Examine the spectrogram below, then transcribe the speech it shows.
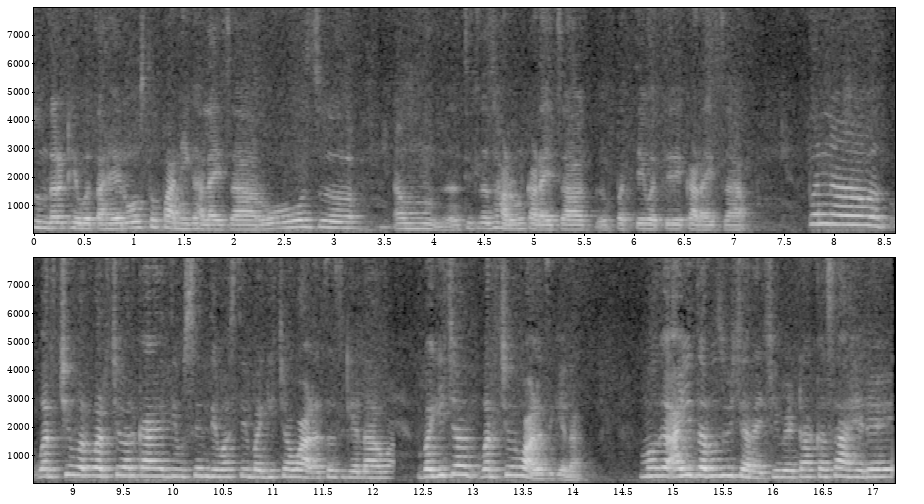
सुंदर ठेवत आहे. रोज तो पाणी घालायचा रोज तिथलं झाडून काढायचा पत्ते वत्ते काढायचा. पण वरचीवर वरचीवर काय दिवसेंदिवस ते बगीचा वाळतच गेला. बगीचा वरचीवर वाळत गेला. मग आई दररोज विचारायची बेटा कसा आहे रे?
